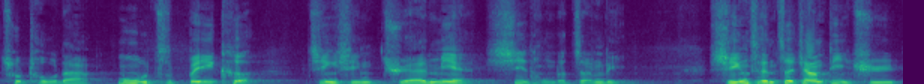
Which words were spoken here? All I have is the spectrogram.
出土的木质碑刻进行全面系统的整理，形成浙江地区。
